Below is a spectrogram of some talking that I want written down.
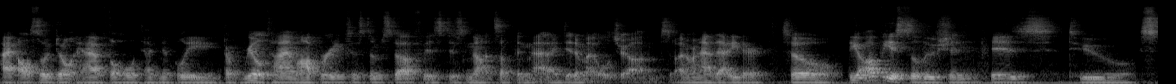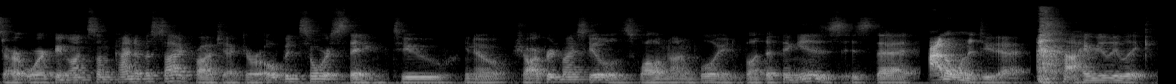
I also don't have the whole technically the real time operating system stuff is just not something that I did in my old job. So I don't have that either. So the obvious solution is to start working on some kind of a side project or open source thing to, you know, sharpen my skills while I'm not employed. But the thing is, is that I don't want to do that. I really like,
